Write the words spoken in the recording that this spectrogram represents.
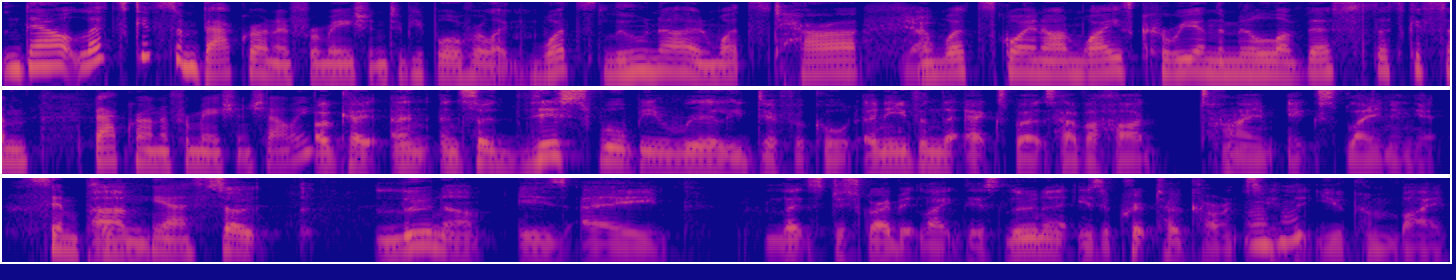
Now, let's give some background information to people who are like, what's Luna and what's Terra Mm-hmm. Yeah. and what's going on? Why is Korea in the middle of this? Let's give some background information, shall we? Okay, and, and so this will be really difficult, and even the experts have a hard time explaining it. Simply, yes. So, Luna is a, let's describe it like this Luna is a cryptocurrency Mm-hmm. that you can buy.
